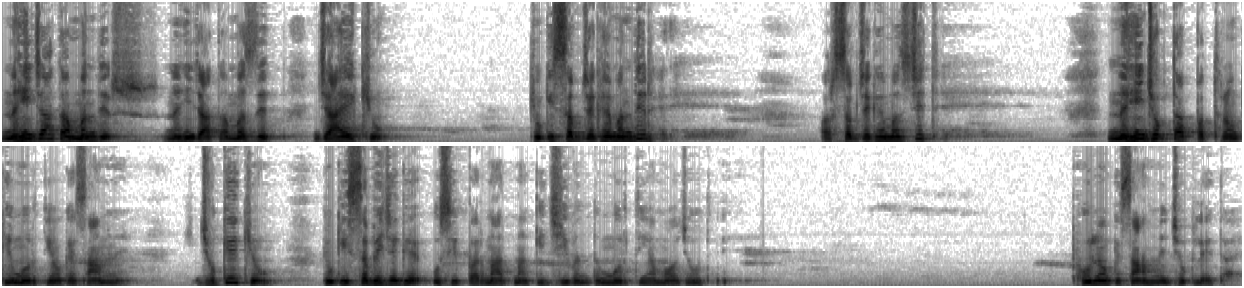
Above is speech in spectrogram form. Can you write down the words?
नहीं जाता मंदिर, नहीं जाता मस्जिद, जाए क्यों? क्योंकि सब जगह मंदिर है और सब जगह मस्जिद है। नहीं झुकता पत्थरों की मूर्तियों के सामने। झुके क्यों? क्योंकि सभी जगह उसी परमात्मा की जीवंत तो मूर्तियाँ मौजूद हैं। फूलों के सामने झुक लेता है,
